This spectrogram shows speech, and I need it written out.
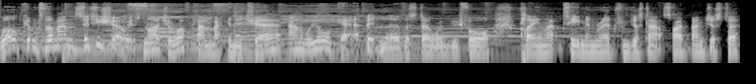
Welcome to the Man City Show. It's Nigel Rothband back in the chair, and we all get a bit nervous, don't we, before playing that team in red from just outside Manchester.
